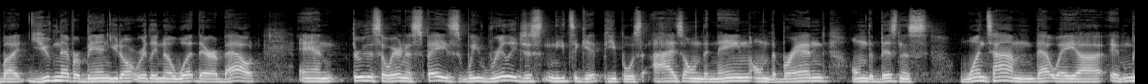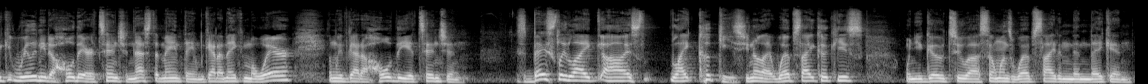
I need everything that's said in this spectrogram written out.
but you've never been, you don't really know what they're about. And through this awareness phase, we really just need to get people's eyes on the name, on the brand, on the business one time. That way, uh, and we really need to hold their attention. That's the main thing. We got to make them aware, and we've got to hold the attention. It's basically like uh, it's like cookies, you know, like website cookies. When you go to uh, someone's website and then they can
